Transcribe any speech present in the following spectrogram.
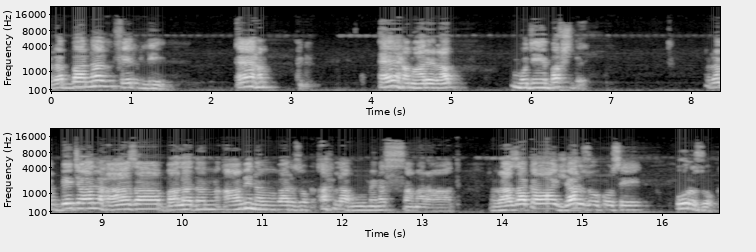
ربنا اغفر لی۔ اے ہم، اے ہمارے رب، مجھے بخش دے۔ رب جال حاضا بالدن آمنا ورزق اہلہ من السمرات رازقا یرزقو سے ارزق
